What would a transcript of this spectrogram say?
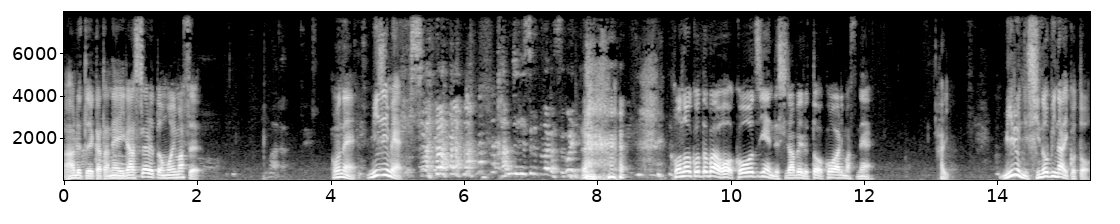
あるという方ね、いらっしゃると思います。このね、惨め。漢字にするとなんかすごいね。この言葉を広辞苑で調べると、こうありますね。はい。見るに忍びないこと。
